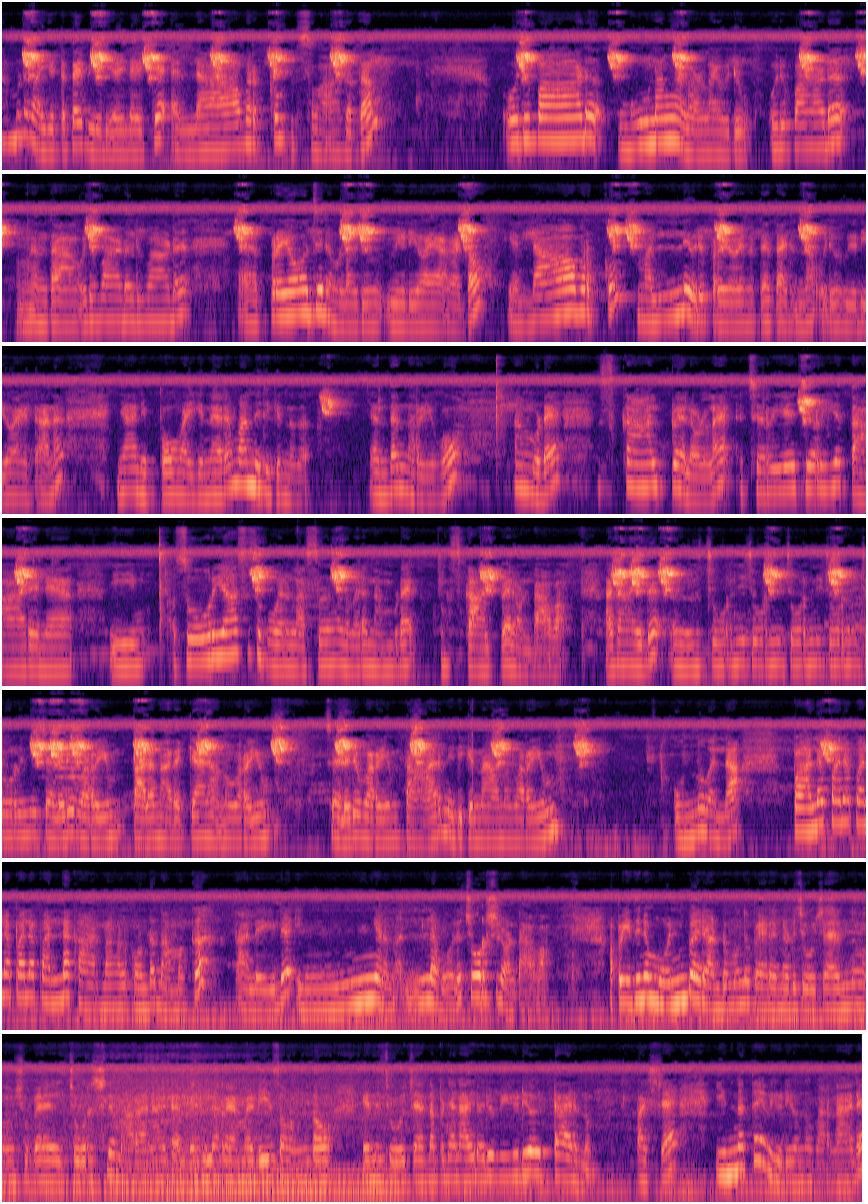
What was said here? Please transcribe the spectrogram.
നമ്മുടെ വൈകിട്ടത്തെ വീഡിയോയിലേക്ക് എല്ലാവർക്കും സ്വാഗതം. ഒരുപാട് ഗുണങ്ങളുള്ള ഒരു ഒരുപാട് എന്താ ഒരുപാട് ഒരുപാട് പ്രയോജനമുള്ള ഒരു വീഡിയോ ആകട്ടോ എല്ലാവർക്കും നല്ലൊരു പ്രയോജനത്തെ തരുന്ന ഒരു വീഡിയോ ആയിട്ടാണ് ഞാനിപ്പോൾ വൈകുന്നേരം വന്നിരിക്കുന്നത്. എന്തെന്നറിയുമോ നമ്മുടെ സ്കാൽപ്പലുള്ള ചെറിയ ചെറിയ താരന് ഈ സോറിയാസിസ് പോലുള്ള അസുഖങ്ങൾ വരെ നമ്മുടെ സ്കാൽപ്പയിലുണ്ടാവാം അതായത് ഏഹ്, ചൊറിഞ്ഞ് ചൊറിഞ്ഞ് ചൊറിഞ്ഞ് ചൊറിഞ്ഞ് ചൊറിഞ്ഞ് ചിലർ പറയും തല നരയ്ക്കാനാണെന്ന് പറയും ചിലർ പറയും താരനിരിക്കുന്നതാണെന്ന് പറയും. ഒന്നുമല്ല പല പല പല പല പല കാരണങ്ങൾ കൊണ്ട് നമുക്ക് തലയിൽ ഇങ്ങനെ നല്ല പോലെ ചൊറിച്ചിലുണ്ടാവാം. അപ്പോൾ ഇതിന് മുൻപ് രണ്ട് മൂന്ന് പേര് എന്നോട് ചോദിച്ചായിരുന്നു ശുഭ ചൊറിച്ചിൽ മാറാനായിട്ട് എന്തെങ്കിലും റെമഡീസ് ഉണ്ടോ? എന്ന് ചോദിച്ചായിരുന്നു. അപ്പോൾ ഞാൻ അതിലൊരു വീഡിയോ ഇട്ടായിരുന്നു. പക്ഷേ ഇന്നത്തെ വീഡിയോ എന്ന് പറഞ്ഞാൽ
